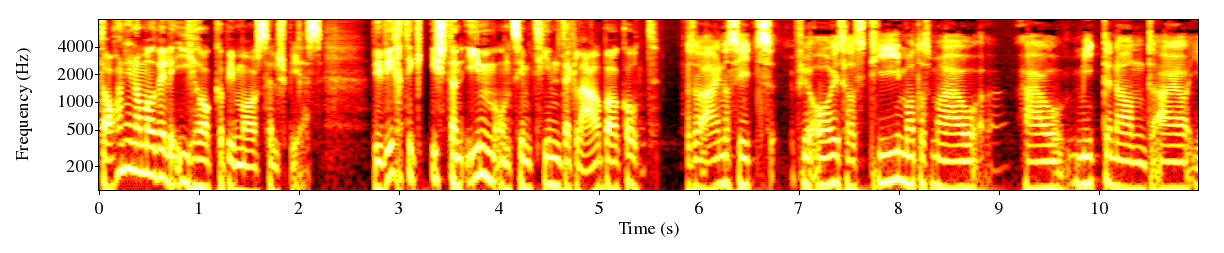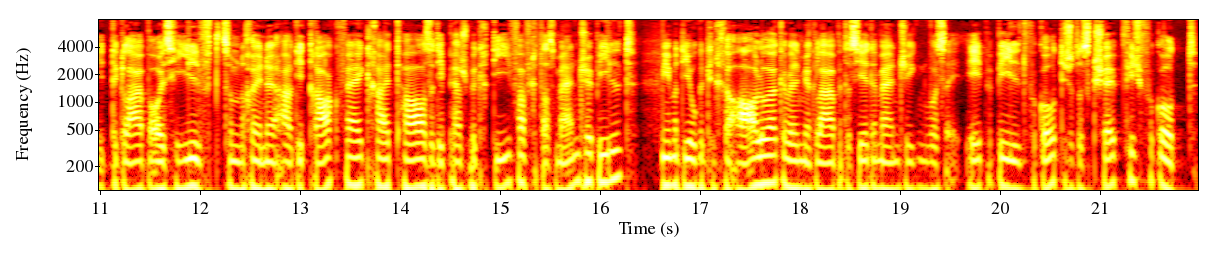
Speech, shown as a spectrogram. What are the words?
da wollte ich nochmal einhaken bei Marcel Spiess. Wie wichtig ist denn ihm und seinem Team der Glaube an Gott? Also einerseits für uns als Team, dass wir auch auch miteinander, auch der Glaube uns hilft, um auch die Tragfähigkeit zu haben, also die Perspektive, einfach das Menschenbild, wie wir die Jugendlichen anschauen, weil wir glauben, dass jeder Mensch irgendwo ein Ebenbild von Gott ist oder das Geschöpf ist von Gott.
